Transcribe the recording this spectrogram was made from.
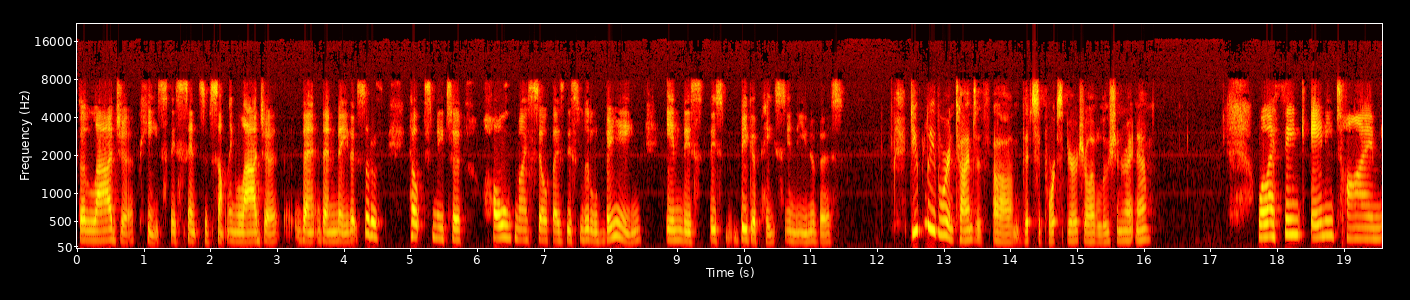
the larger piece, this sense of something larger than, than me that sort of helps me to hold myself as this little being in this, this bigger piece in the universe. Do you believe we're in times of um, that support spiritual evolution right now? Well, I think any time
